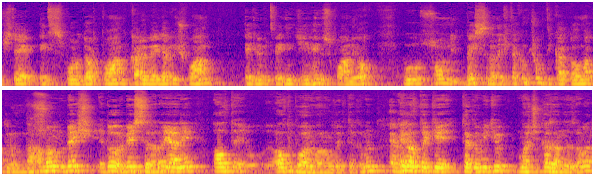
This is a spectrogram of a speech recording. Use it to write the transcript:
İşte Etispor 4 puan, Karabeyler 3 puan, Edremit ve Edincik'in henüz puanı yok. Bu son 5 sıradaki takım çok dikkatli olmak durumunda ama Son 5, doğru 5 sırada yani 6 6 puanı var oradaki takımın. Evet. En alttaki takım 2 maçı kazandığı zaman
